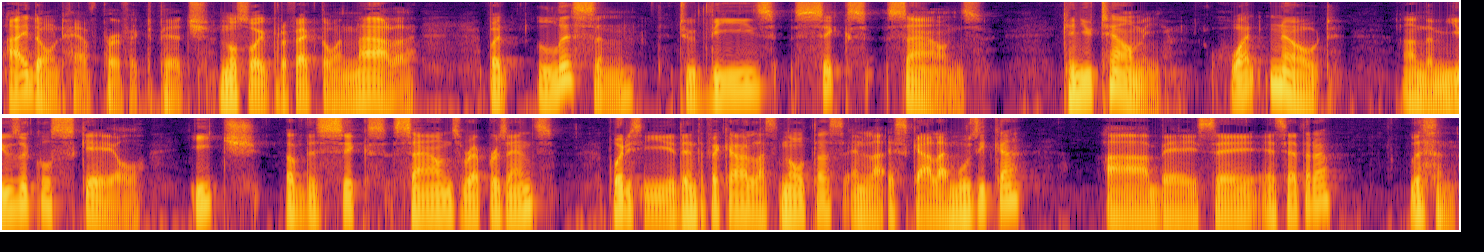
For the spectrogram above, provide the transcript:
I don't have perfect pitch. No soy perfecto en nada. But listen to these six sounds. Can you tell me what note on the musical scale each of the six sounds represents? ¿Puedes identificar las notas en la escala música? A, B, C, etc. Listen.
